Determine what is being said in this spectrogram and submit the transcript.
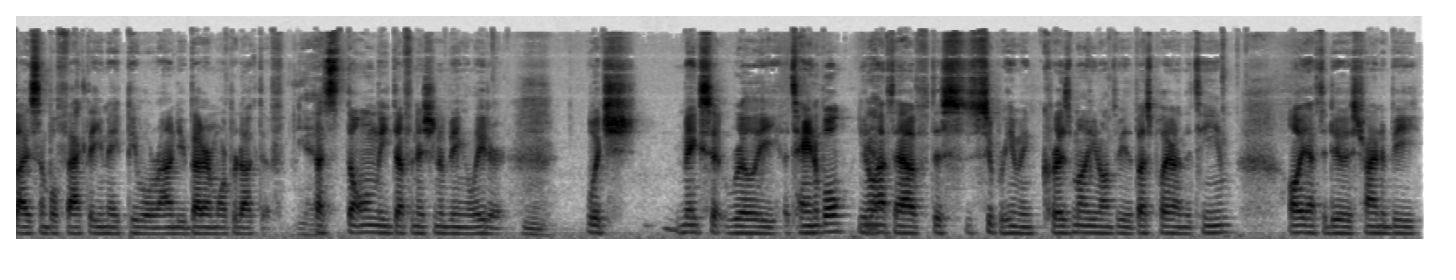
by the simple fact that you make people around you better and more productive. Yeah. That's the only definition of being a leader, mm. which makes it really attainable. You don't have to have this superhuman charisma. You don't have to be the best player on the team. All you have to do is trying to be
